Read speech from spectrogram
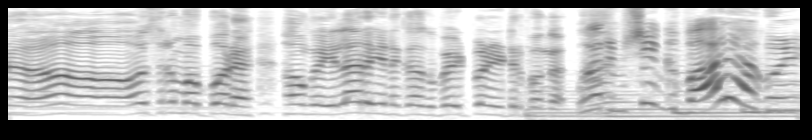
நான் அவசரமா போறேன். அவங்க எல்லாரும் எனக்காக வெயிட் பண்ணிட்டு இருப்பாங்க. ஒரு நிமிஷம் இங்க வா ராகுல்.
